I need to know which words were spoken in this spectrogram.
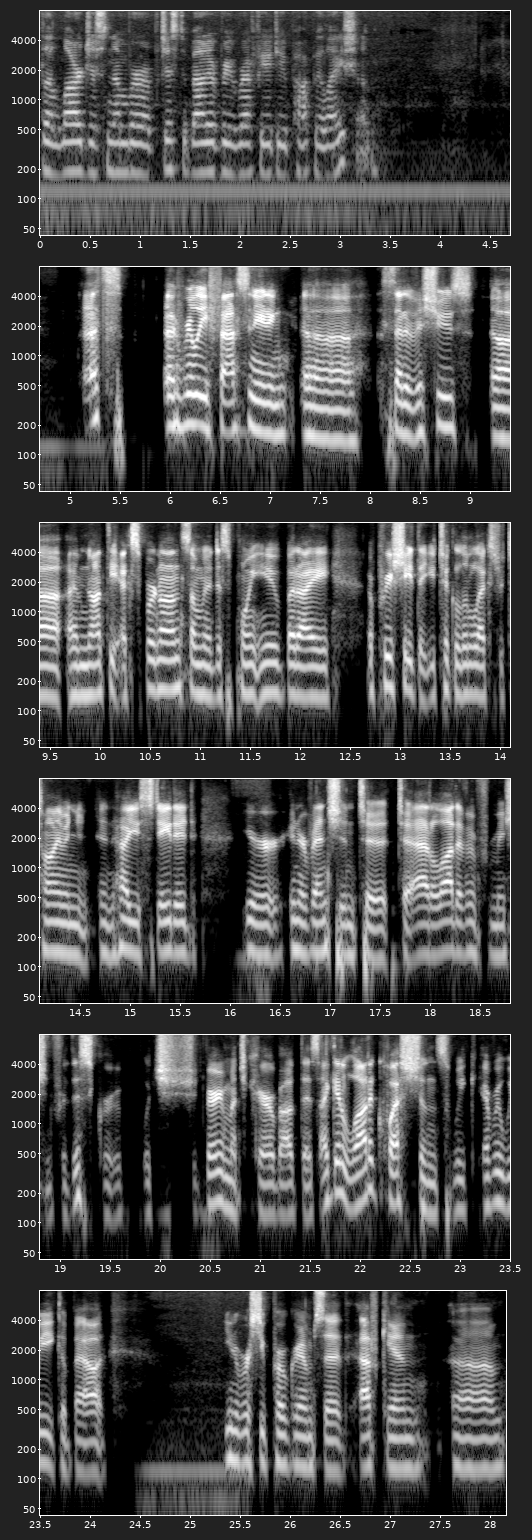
the largest number of just about every refugee population. That's a really fascinating uh, set of issues. Uh, I'm not the expert on, so I'm going to disappoint you, but I appreciate that you took a little extra time and, and how you stated your intervention to to add a lot of information for this group, which should very much care about this. I get a lot of questions week every week about university programs that Afghan um,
